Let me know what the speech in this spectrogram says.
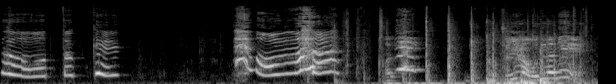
나 어떡해. 엄마! 아, 준이야, 어디 가니?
